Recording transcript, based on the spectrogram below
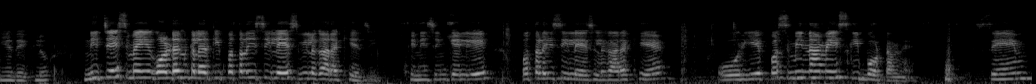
ये देख लो। नीचे इसमें ये गोल्डन कलर की पतली सी लेस भी लगा रखी है जी। फिनिशिंग के लिए पतली सी लेस लगा रखी है। और ये पश्मीना में इसकी बॉटम है। सेम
